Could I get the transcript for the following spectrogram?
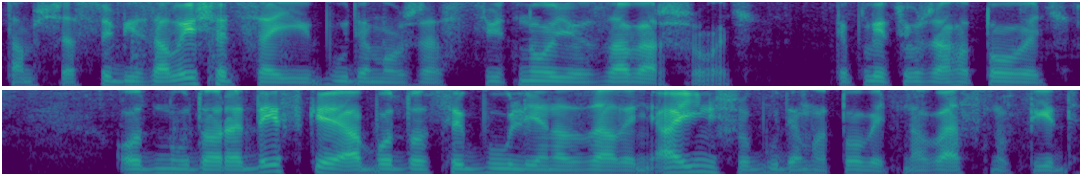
там ще собі залишиться і будемо вже з цвітною завершувати. Теплицю вже готовить одну до редиски або до цибулі на зелень, а іншу будемо готувати на весну під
